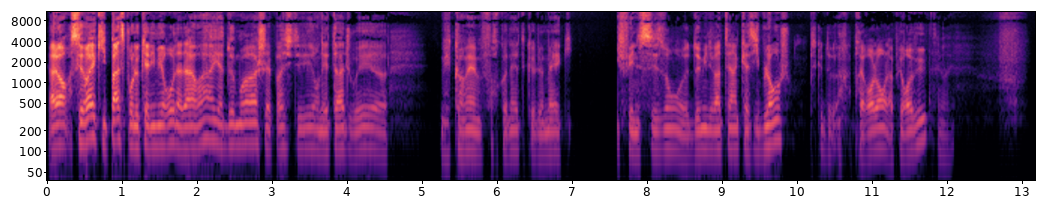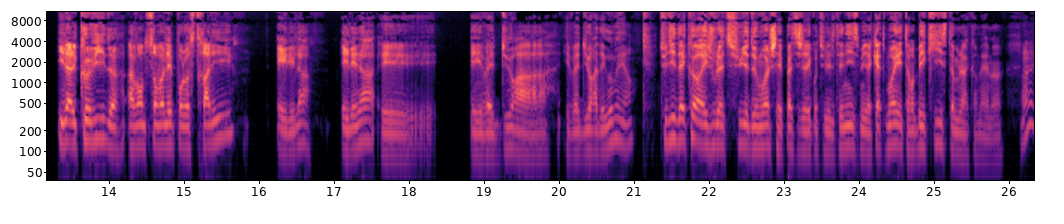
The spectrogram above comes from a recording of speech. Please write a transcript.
alors, c'est vrai qu'il passe pour le Calimero, Nadal. Ouais, il y a deux mois, je savais pas si c'était en état de jouer, euh, mais quand même, faut reconnaître que le mec, il fait une saison euh, 2021 quasi blanche, parce que de, après Roland, on l'a plus revu. Vrai. Il a le Covid avant de s'envoler pour l'Australie et il est là. Et il est là et, et il va être dur à il va être dur à dégommer. Hein. Tu dis d'accord, il joue là-dessus il y a deux mois, je savais pas si j'allais continuer le tennis, mais il y a quatre mois, il était en béquille cet homme-là quand même. hein. Ouais.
